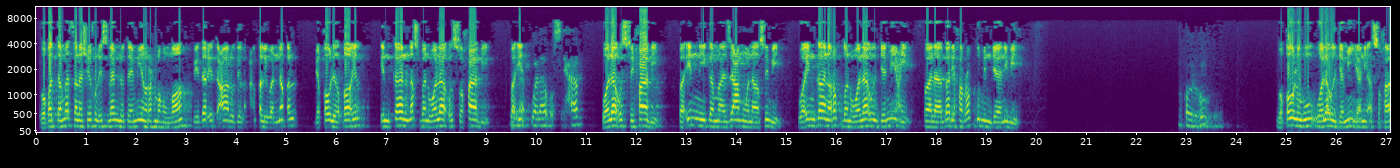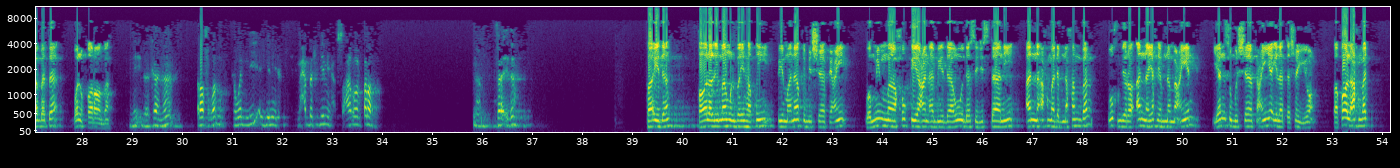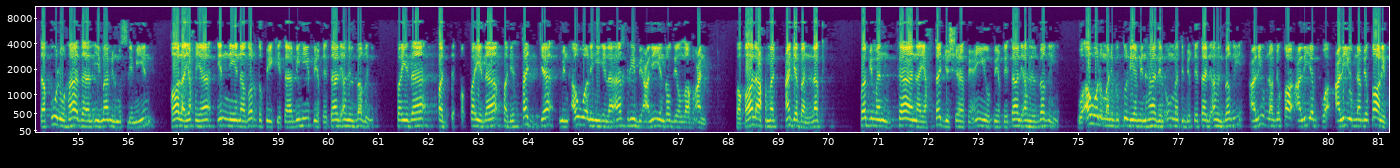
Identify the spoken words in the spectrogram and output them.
وقد تمثل شيخ الإسلام ابن تيمية رحمه الله في درء تعارض العقل والنقل بقول القائل إن كان نصبا ولاء الصحابي فإن ولاء الصحاب. ولاء الصحاب فإني كما زعموا ناصبي. وإن كان رفضا ولاء الجميع فلا برح الرفض من جانبي. وقوله وقوله ولاء الجميع يعني الصحابة والقرابة. يعني إذا كان رفضا تولي الجميع محبة الجميع الصحابة والقرابة. نعم. فائدة؟ فائدة. قال الإمام البيهقي في مناقب الشافعي ومما حكي عن أبي داود السجستاني أن أحمد بن حنبل أخبر أن يحيى بن معين ينسب الشافعية إلى التشيع. فقال أحمد تقول هذا الإمام المسلمين؟ قال يحيى إني نظرت في كتابه في قتال أهل البغي. فإذا قد فإذا قد احتج من أوله إلى آخره بعلي رضي الله عنه. فقال أحمد عجبا لك. فبمن كان يحتج الشافعي في قتال أهل البغي وأول من ابتلي من هذه الأمة بقتال أهل البغي علي بن أبي علي, علي بن أبي طالب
